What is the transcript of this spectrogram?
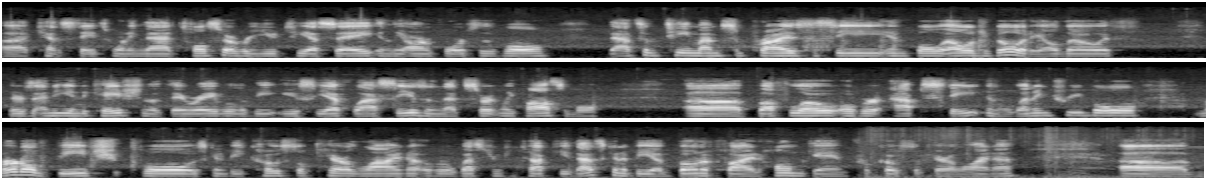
Uh, Kent State's winning that. Tulsa over UTSA in the Armed Forces Bowl. That's a team I'm surprised to see in bowl eligibility. Although if there's any indication that they were able to beat UCF last season, that's certainly possible. Uh, Buffalo over App State in the LendingTree Bowl. Myrtle Beach Bowl is going to be Coastal Carolina over Western Kentucky. That's going to be a bona fide home game for Coastal Carolina. Um,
